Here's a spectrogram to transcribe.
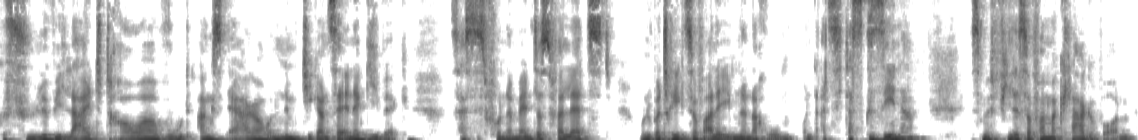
Gefühle wie Leid, Trauer, Wut, Angst, Ärger und nimmt die ganze Energie weg. Das heißt, das Fundament ist verletzt und überträgt sich auf alle Ebenen nach oben. Und als ich das gesehen habe, ist mir vieles auf einmal klar geworden.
